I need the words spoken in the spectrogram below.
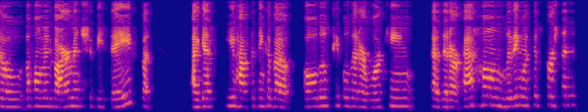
So the home environment should be safe. But I guess you have to think about all those people that are working, uh, that are at home living with this person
